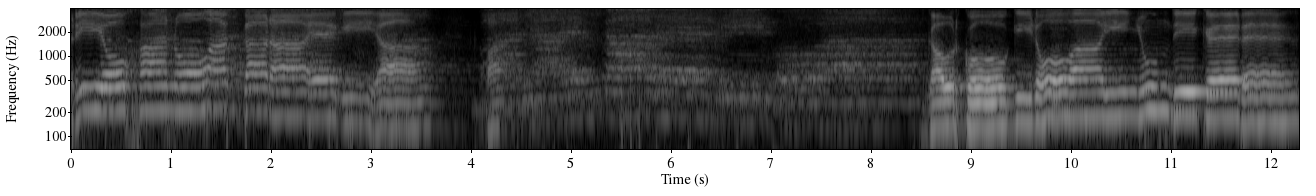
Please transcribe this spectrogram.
Rio janoak gara egia, baina Gaurko giroa inundik ere,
